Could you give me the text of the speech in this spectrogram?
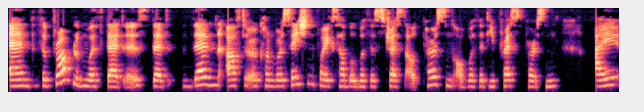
And the problem with that is that then, after a conversation, for example, with a stressed out person or with a depressed person, I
